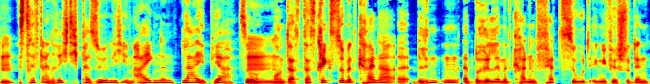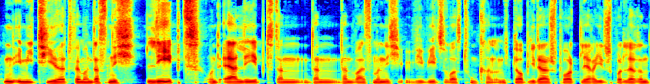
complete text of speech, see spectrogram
Mhm. Es trifft einen richtig persönlich im eigenen Leib, ja. So. Mhm. Und das, das kriegst du mit keiner äh, blinden äh, Brille, mit keinem Fettsuit irgendwie für Studenten imitiert. Wenn man das nicht lebt und erlebt, dann, dann, dann weiß man nicht, wie weh sowas tun kann. Und ich glaube, jeder Sportlehrer, jede Sportlerin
